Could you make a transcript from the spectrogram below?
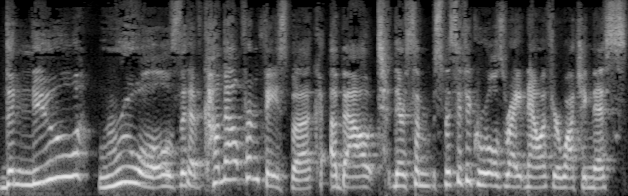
The new rules that have come out from Facebook about there's some specific rules right now if you're watching this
